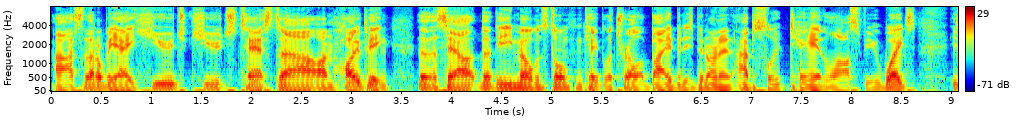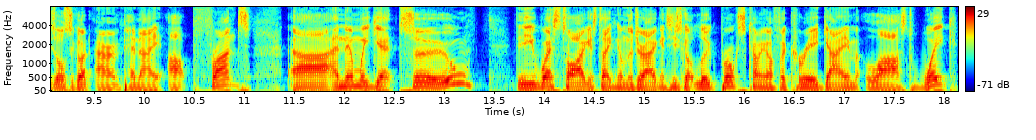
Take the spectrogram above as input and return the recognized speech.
Uh, so that'll be a huge, huge test. Uh, I'm hoping that the South, that the Melbourne Storm can keep Latrell at bay, but he's been on an absolute tear the last few weeks. He's also got Aaron Pene up front, uh, and then we get to. The West Tigers taking on the Dragons. He's got Luke Brooks coming off a career game last week.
